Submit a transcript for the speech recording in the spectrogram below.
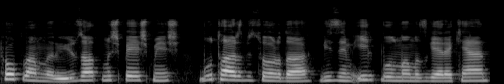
Toplamları 165'miş. Bu tarz bir soruda bizim ilk bulmamız gereken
